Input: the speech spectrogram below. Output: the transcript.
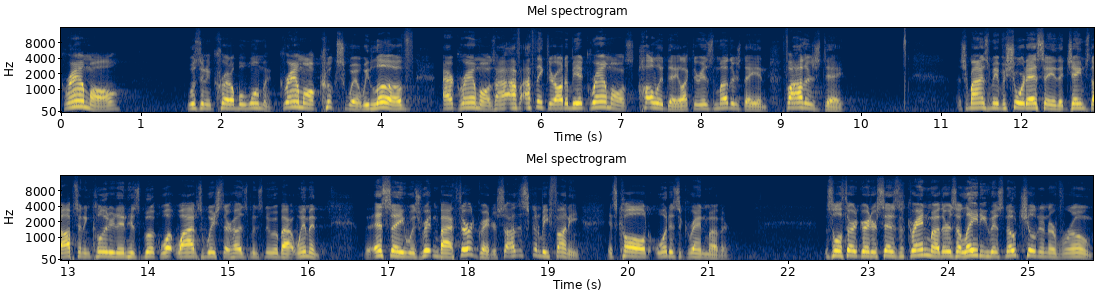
Grandma was an incredible woman. Grandma cooks well. We love our grandmas. I, I, think there ought to be a grandma's holiday like there is Mother's Day and Father's Day. This reminds me of a short essay that James Dobson included in his book, What Wives Wish Their Husbands Knew About Women. The essay was written by a third grader, so this is going to be funny. It's called What is a Grandmother? This little third grader says the grandmother is a lady who has no children of her own.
